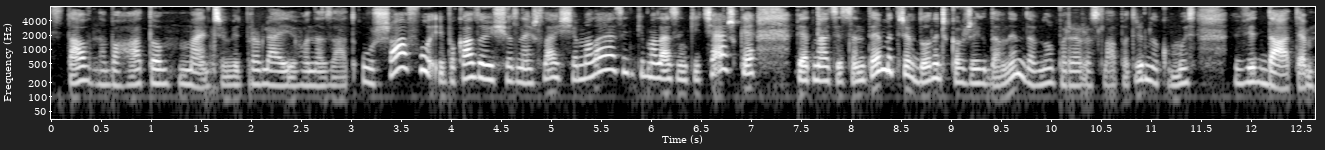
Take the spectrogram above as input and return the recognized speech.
став набагато меншим. Відправляю його назад у шафу і показую, що знайшла ще малесенькі-малесенькі чешки 15 см. Донечка вже їх давним-давно переросла. Потрібно комусь віддати.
